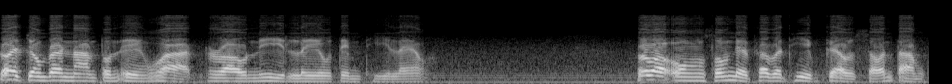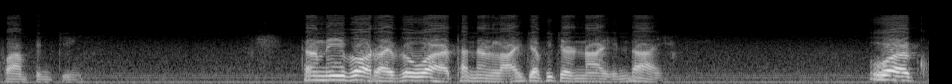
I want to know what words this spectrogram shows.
ก็จงประนามตนเองว่าเรานี่เลวเต็มทีแล้วเพราะว่าองค์สมเด็จพระบัณฑิตแก้วสอนตามความเป็นจริง ทั้งนี้เพราะอะไรเพราะว่าท่านนั้นหลายจะพิจารณาเห็นได้ ว่าค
